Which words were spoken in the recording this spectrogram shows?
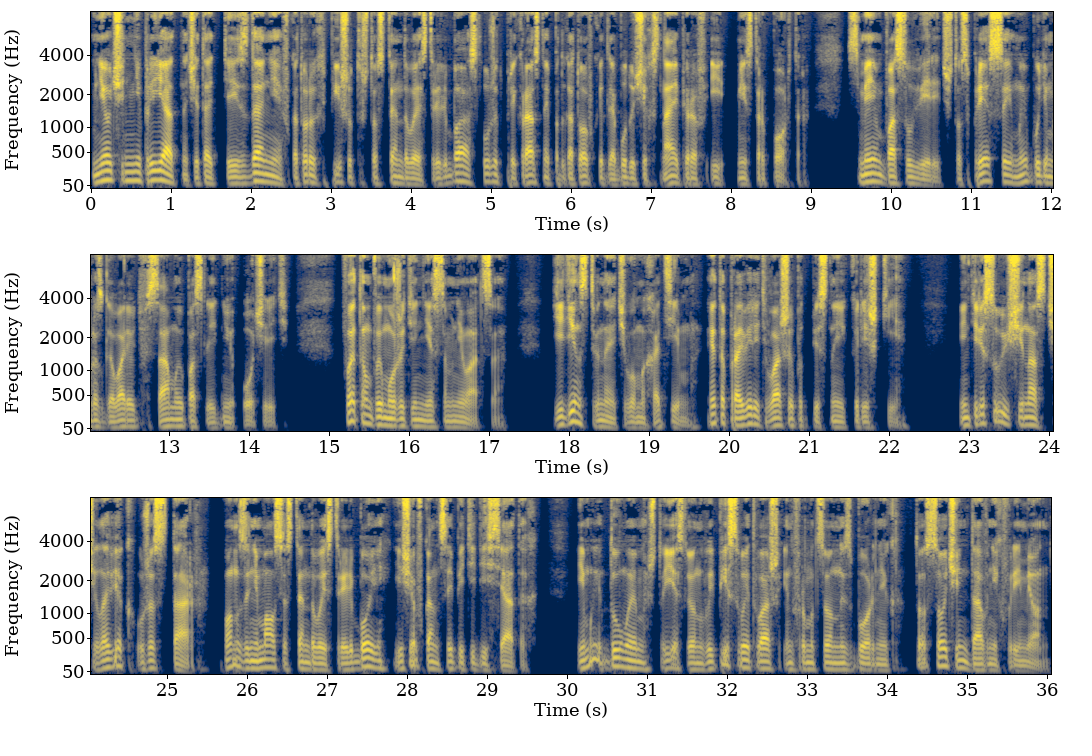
Мне очень неприятно читать те издания, в которых пишут, что стендовая стрельба служит прекрасной подготовкой для будущих снайперов и мистер Портер. Смеем вас уверить, что с прессой мы будем разговаривать в самую последнюю очередь. В этом вы можете не сомневаться. Единственное, чего мы хотим, это проверить ваши подписные корешки. Интересующий нас человек уже стар. Он занимался стендовой стрельбой еще в конце 50-х. И мы думаем, что если он выписывает ваш информационный сборник, то с очень давних времен.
